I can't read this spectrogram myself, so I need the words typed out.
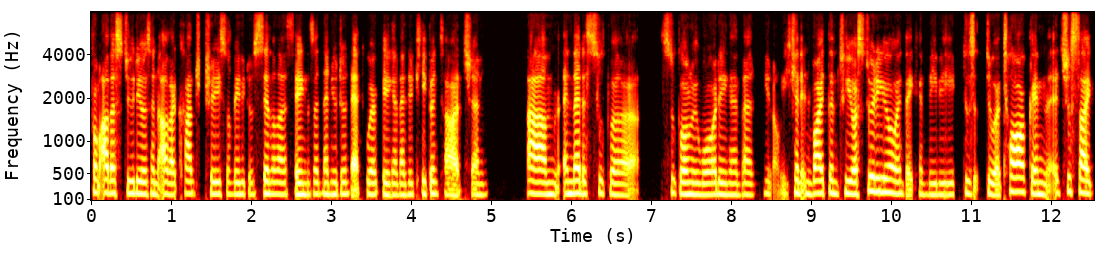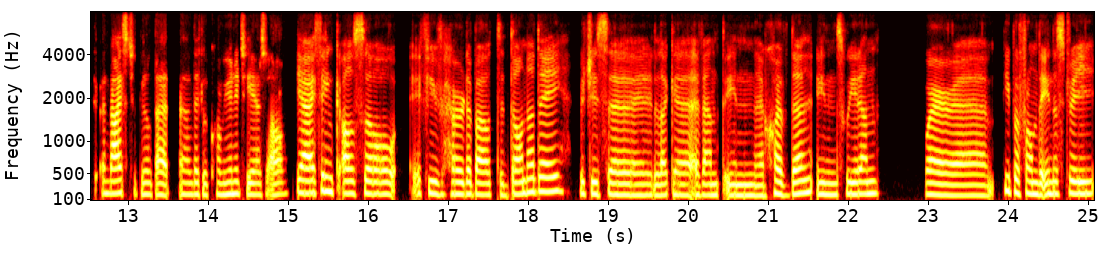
from other studios in other countries, so maybe do similar things, and then you do networking, and then you keep in touch, and um, and that is super super rewarding and then you know you can invite them to your studio and they can maybe do, do a talk and it's just like nice to build that uh, little community as well. Yeah i think also if you've heard about the donna day which is a, like an event in skövde in sweden where uh, people from the industry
